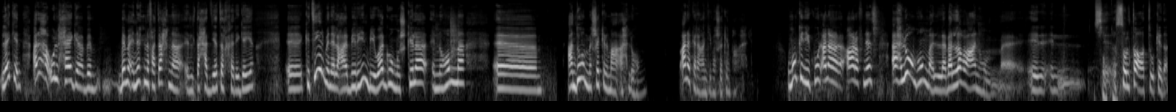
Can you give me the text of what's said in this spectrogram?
لكن أنا هقول حاجة بم- بما إن إحنا فتحنا التحديات الخارجية آه، كتير من العابرين بيواجهوا مشكلة إن هم آه، عندهم مشاكل مع أهلهم. أنا كان عندي مشاكل مع أهلي. وممكن يكون أنا أعرف ناس أهلهم هم اللي بلغوا عنهم آه، السلطات وكده.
